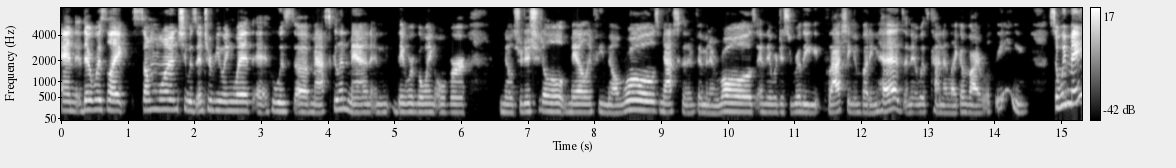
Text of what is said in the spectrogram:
and there was like someone she was interviewing with eh, who was a masculine man, and they were going over you know, traditional male and female roles, masculine and feminine roles, and they were just really clashing and butting heads, and it was kind of like a viral thing. So we may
